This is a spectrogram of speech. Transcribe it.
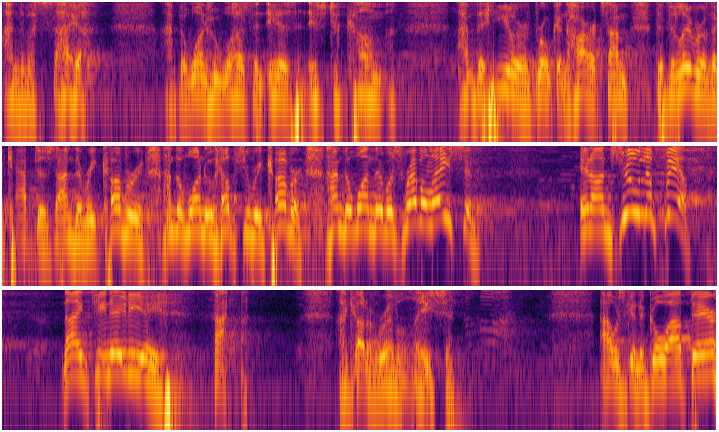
I'm the Messiah. I'm the one who was and is and is to come. I'm the healer of broken hearts. I'm the deliverer of the captives. I'm the recovery. I'm the one who helps you recover. I'm the one. There was revelation. And on June the 5th, 1988, I got a revelation. I was going to go out there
